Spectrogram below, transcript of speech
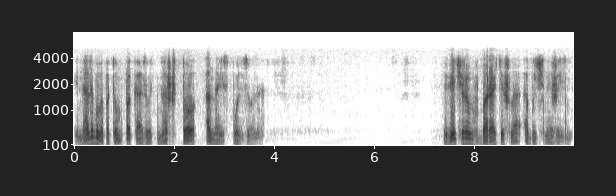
и надо было потом показывать, на что она использована. Вечером в бараке шла обычная жизнь.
